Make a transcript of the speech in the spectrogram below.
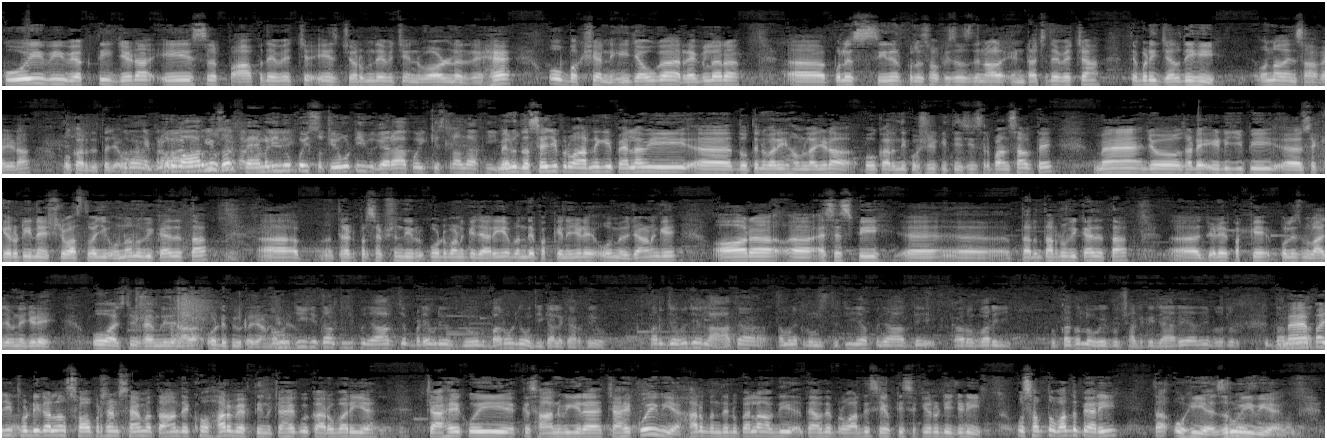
ਕੋਈ ਵੀ ਵਿਅਕਤੀ ਜਿਹੜਾ ਇਸ ਪਾਪ ਦੇ ਵਿੱਚ, ਇਸ ਜੁਰਮ ਦੇ ਵਿੱਚ ਇਨਵੋਲਡ ਰਿਹਾ, ਉਹ ਬਖਸ਼ਿਆ ਨਹੀਂ ਜਾਊਗਾ। Regular police senior police officers ਦੇ ਨਾਲ ਇਨ ਟੱਚ ਦੇ ਵਿੱਚ ਆ। ਤੇ ਬੜੀ ਜਲਦੀ ਹੀ ਉਹਨਾਂ ਦਾ ਇਨਸਾਫ ਹੈ ਜਿਹੜਾ ਉਹ ਕਰ ਦਿੱਤਾ ਜਾਊਗਾ। ਪਰਿਵਾਰ ਨੂੰ ਸਰ ਫੈਮਿਲੀ ਨੂੰ ਕੋਈ ਸਿਕਿਉਰਿਟੀ ਵਗੈਰਾ ਕੋਈ ਕਿਸ ਤਰ੍ਹਾਂ ਦਾ ਕੀ ਮੈਨੂੰ ਦੱਸਿਆ ਜੀ ਪਰਿਵਾਰ ਨੇ ਕਿ ਪਹਿਲਾਂ ਵੀ ਦੋ ਤਿੰਨ ਵਾਰੀ ਹਮਲਾ ਜਿਹੜਾ ਉਹ ਕਰਨ ਦੀ ਕੋਸ਼ਿਸ਼ ਕੀਤੀ ਸੀ ਸਰਪੰਚ ਸਾਹਿਬ ਤੇ। ਮੈਂ ਜੋ ਸਾਡੇ ਏਡੀਜੀਪੀ ਸਿਕਿਉਰਿਟੀ ਨੇ ਸ਼੍ਰੀਵਾਸਤਵ ਜੀ ਉਹਨਾਂ ਨੂੰ ਵੀ ਕਹਿ ਦਿੱਤਾ। ਥ੍ਰੈਟ ਪਰਸੈਪਸ਼ਨ ਦੀ ਰਿਪੋਰਟ ਬਣ ਕੇ ਜਾ ਰਹੀ ਹੈ ਬੰਦੇ ਪੱਕੇ ਨੇ ਜਿਹੜੇ ਉਹ ਮਿਲ ਜਾਣਗੇ। ਔਰ ਐਸਐਸਪੀ ਤਰਨਤਾਰਨ ਨੂੰ ਵੀ ਕਹਿ ਦਿੱਤਾ। ਜਿਹੜੇ ਪੱਕੇ ਪੁਲਿਸ ਮੁਲਾਜ਼ਮ ਨੇ ਜਿਹੜੇ ਉਹ ਅੱਜ ਦੀ ਫੈਮਿਲੀ ਦੇ ਨਾਲ ਉਹ ਡਿਪਿਊਟ ਹੋ ਜਾਣਗੇ। ਅਮਨ ਜੀ ਜਿੱਦਾਂ ਤੁਸੀਂ ਪੰਜਾਬ 'ਚ ਬੜੇ ਬੜੇ ਉਦਯੋਗ ਬਾਹਰੋਂ ਲਿਆਉਣ ਦੀ ਗੱਲ ਕਰਦੇ ਹੋ ਪਰ ਜਿਹੋ ਜਿਹੇ ਹਾਲਾਤ ਆ ਅਮਨ ਕਾਨੂੰਨੀ ਸਥਿਤੀ ਆ ਪੰਜਾਬ ਦੇ ਕਾਰੋਬਾਰੀ ਕੋਈ ਕਤਲ ਹੋ ਗਏ ਕੋਈ ਛੱਡ ਕੇ ਜਾ ਰਹੇ ਆ ਤੇ ਮਤਲਬ ਕਿੱਦਾਂ ਮੈਂ ਭਾਜੀ ਤੁਹਾਡੀ ਗੱਲ ਨਾਲ 100% ਸਹਿਮਤ ਹਾਂ। ਦੇਖੋ ਹਰ ਵਿਅਕਤੀ ਨੂੰ ਚਾਹੇ ਕੋਈ ਕਾਰੋਬਾਰੀ ਹੈ ਚਾਹੇ ਕੋਈ ਕਿਸਾਨ ਵੀਰ ਹੈ ਚਾਹੇ ਕੋਈ ਵੀ ਹੈ ਹਰ ਬੰਦੇ ਨੂੰ ਪਹਿਲਾਂ ਆਪਦੀ ਤੇ ਆਪਦੇ ਪਰਿਵਾਰ ਦੀ ਸੇਫਟੀ ਸਿਕਿਉਰਿਟੀ ਜਿਹੜੀ ਉਹ ਸਭ ਤੋਂ ਵੱਧ ਪਿਆਰੀ ਤਾਂ ਉਹੀ ਹੈ ਜ਼ਰੂਰੀ ਵੀ ਹੈ।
